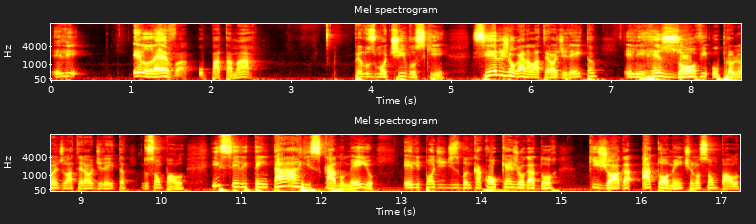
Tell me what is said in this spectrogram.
ele eleva o patamar pelos motivos que se ele jogar na lateral direita, ele resolve o problema de lateral direita do São Paulo. E se ele tentar arriscar no meio, ele pode desbancar qualquer jogador que joga atualmente no São Paulo.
